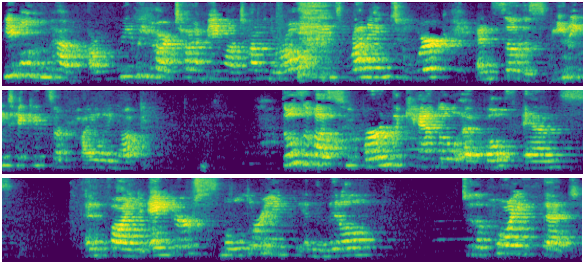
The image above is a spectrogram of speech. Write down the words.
People who have a really hard time being on time, they're always running to work, and so the speeding tickets are piling up. Those of us who burn the candle at both ends and find anger smoldering in the middle to the point that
